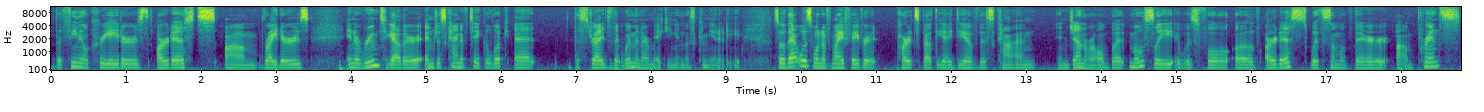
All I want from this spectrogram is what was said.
the female creators, artists, um, writers in a room together and just kind of take a look at the strides that women are making in this community. So that was one of my favorite parts about the idea of this con in general, but mostly it was full of artists with some of their um, prints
